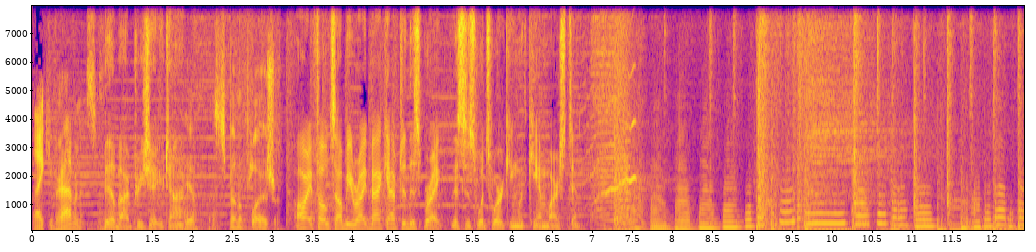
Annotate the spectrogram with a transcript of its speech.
thank you for having us. Bill, I appreciate your time. Yeah, it's been a pleasure. All right, folks, I'll be right back after this break. This is What's Working with Cam Marston.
